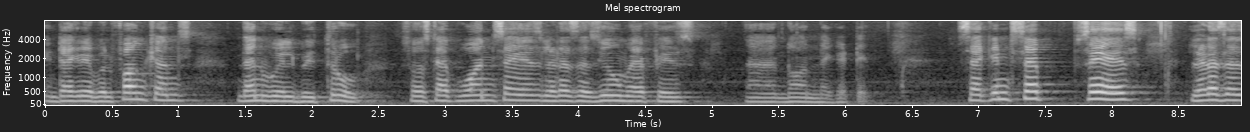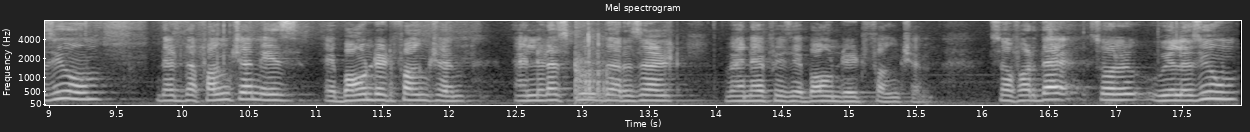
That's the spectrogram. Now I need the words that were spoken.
integrable functions, then we will be through. So, step 1 says let us assume f is uh, non negative. Second step says let us assume that the function is a bounded function and let us prove the result when f is a bounded function. So, for that, so we will assume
